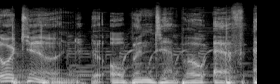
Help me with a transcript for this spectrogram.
You're tuned to Open Tempo FM.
